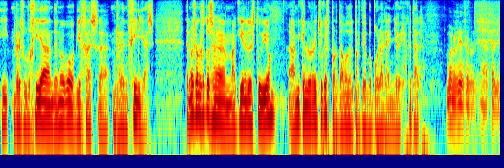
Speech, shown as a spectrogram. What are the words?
y resurgían de nuevo viejas eh, rencillas. Tenemos con nosotros aquí en el estudio a Miquel Urrechu, que es portavoz del Partido Popular en Llodio. ¿Qué tal? Buenos días, Celio.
